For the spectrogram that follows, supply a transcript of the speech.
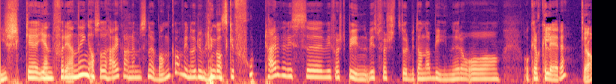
irsk eh, gjenforening. Altså her kan Snøbanen kan begynne å rulle ganske fort her, hvis, eh, først, begynner, hvis først, Storbritannia begynner å, å krakelere. Ja.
